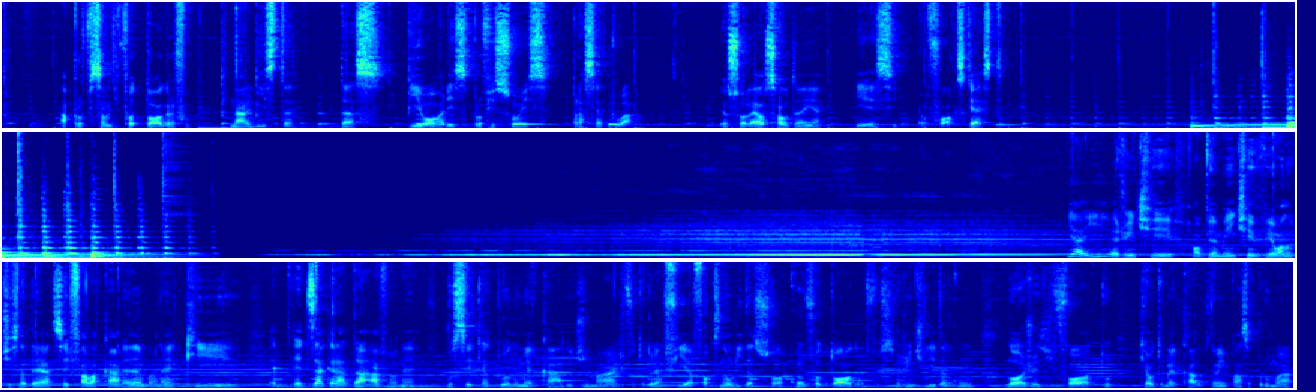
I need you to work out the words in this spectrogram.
a profissão de fotógrafo na lista das piores profissões para se atuar. Eu sou Léo Saldanha e esse é o Foxcast. Aí a gente, obviamente, vê uma notícia dessa e fala, caramba, né? Que é, é, desagradável, né? Você que atua no mercado de imagem, fotografia, a Fox não lida só com fotógrafos, a gente lida com lojas de foto, que é outro mercado que também passa por uma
